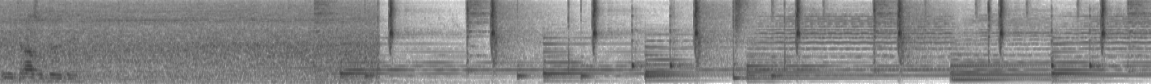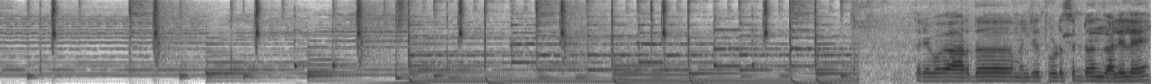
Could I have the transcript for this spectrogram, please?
किती त्रास होतो ते तर हे बघा अर्ध म्हणजे थोडंसं डन झालेलं आहे.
